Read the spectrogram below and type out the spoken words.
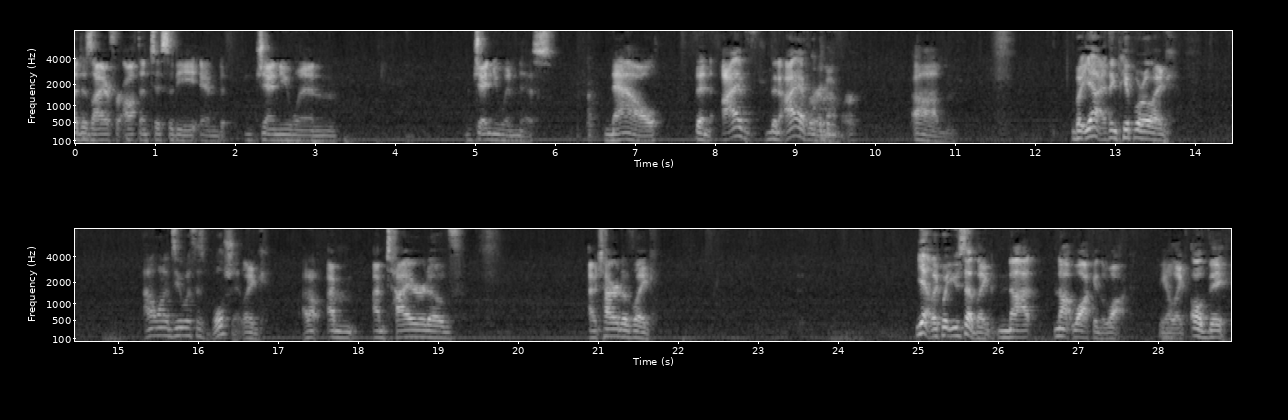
a desire for authenticity and genuine genuineness now than I've than I ever remember. Um, but yeah, I think people are like, I don't want to deal with this bullshit. Like, I don't. I'm I'm tired of. I'm tired of like. Yeah, like what you said, like not not walking the walk. You know, like oh they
